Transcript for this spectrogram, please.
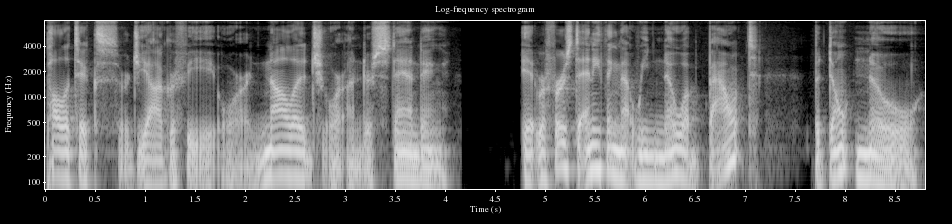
politics or geography or knowledge or understanding. It refers to anything that we know about but don't know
